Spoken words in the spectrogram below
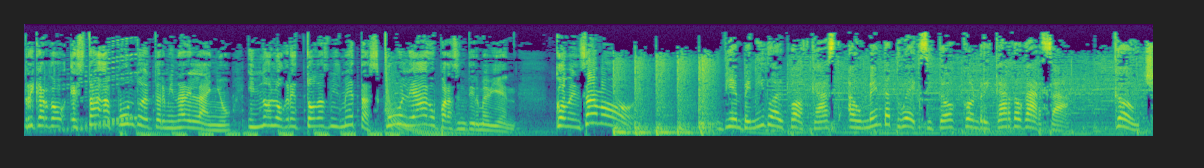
Ricardo, está a punto de terminar el año y no logré todas mis metas. ¿Cómo le hago para sentirme bien? ¡Comenzamos! Bienvenido al podcast Aumenta tu éxito con Ricardo Garza coach,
